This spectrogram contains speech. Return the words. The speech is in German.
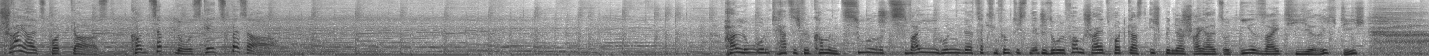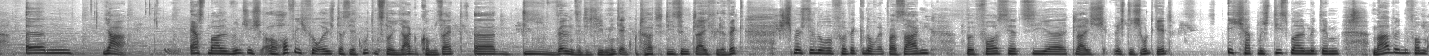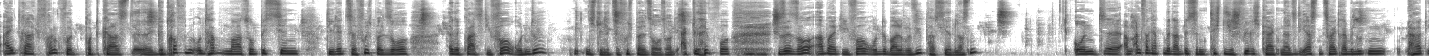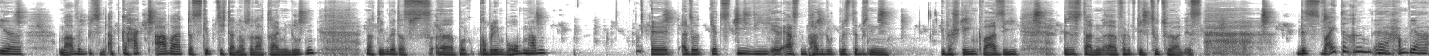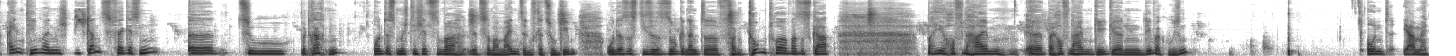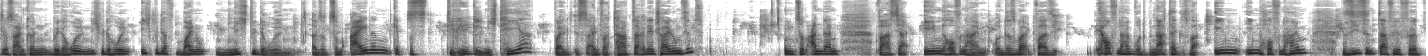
Schreihals Podcast. Konzeptlos geht's besser. Hallo und herzlich willkommen zur 256. Episode vom Schreihals Podcast. Ich bin der Schreihals und ihr seid hier richtig. Ähm, ja, erstmal wünsche ich, hoffe ich für euch, dass ihr gut ins neue Jahr gekommen seid. Äh, die Wellen, die im Hintergrund hört, die sind gleich wieder weg. Ich möchte nur vorweg noch etwas sagen, bevor es jetzt hier gleich richtig rund geht. Ich habe mich diesmal mit dem Marvin vom Eintracht Frankfurt Podcast äh, getroffen und habe mal so ein bisschen die letzte Fußballsaison, äh, quasi die Vorrunde, nicht die letzte Fußballsaison, sondern die aktuelle Vor Saison, aber die Vorrunde mal Revue passieren lassen. Und äh, am Anfang hatten wir da ein bisschen technische Schwierigkeiten. Also die ersten zwei, drei Minuten hört ihr Marvin ein bisschen abgehackt, aber das gibt sich dann noch so nach drei Minuten, nachdem wir das äh, Problem behoben haben. Äh, also jetzt die, die ersten paar Minuten müsst ihr ein bisschen überstehen quasi, bis es dann äh, vernünftig zuzuhören ist. Des Weiteren äh, haben wir ein Thema nämlich ganz vergessen äh, zu betrachten. Und das möchte ich jetzt nochmal jetzt noch mal meinen Senf dazu geben. Und das ist dieses sogenannte Phantomtor, was es gab bei Hoffenheim, äh, bei Hoffenheim gegen Leverkusen. Und ja, man hätte sagen können, wiederholen, nicht wiederholen. Ich bin der Meinung, nicht wiederholen. Also zum einen gibt es die Regel nicht her, weil es einfach Tatsachenentscheidungen sind. Und zum anderen war es ja in Hoffenheim. Und das war quasi, Hoffenheim wurde benachteiligt, es war in, in Hoffenheim. Sie sind dafür, für,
